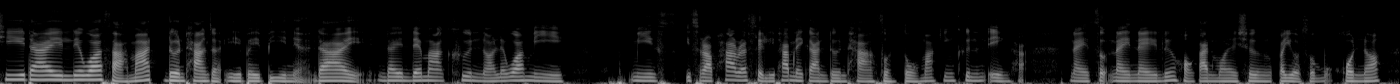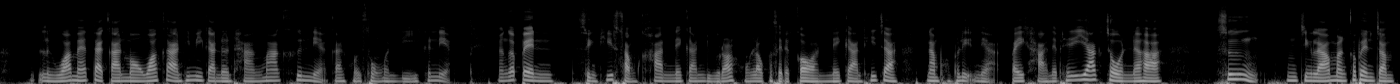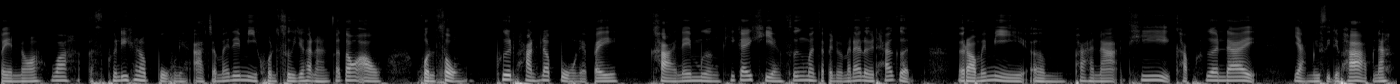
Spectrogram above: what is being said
ที่ได้เรียกว่าสามารถเดินทางจาก A ไป B เนี่ยได้ได้ได้มากขึ้นเนาะเรียกว่ามีมีอิสรภาพและเสรีภาพในการเดินทางส่วนตัวมากยิ่งขึ้นนั่นเองค่ะ ในในในเรื่องของการมองในเชิงประโยชน์ส่วนบุคคลเนาะหรือว่าแม้แต่การมองว่าการที่มีการเดินทางมากขึ้นเนี่ยการขนส่งมันดีขึ้นเนี่ยมันก็เป็นสิ่งที่สำคัญในการอยู่รอดของเราเกษตรกร ในการที่จะนำผลผลิตเนี่ยไปขายในประเทศที่ยากจนนะคะ ซึ่ง จริงๆแล้วมันก็เป็นจำเป็นเนาะว่าพื้นที่ที่เราปลูกเนี่ยอาจจะไม่ได้มีคนซื้อเยอะขนาดนั้นก็ต้องเอาขนส่งพืชพันธุ์ที่เราปลูกเนี่ยไปขายในเมืองที่ใกล้เคียง ซึ่งมันจะเป็นไปไม่ได้เลย ถ้าเกิดเราไม่มีพาหนะที่ขับเคลื่อนได้อย่างมีประสิทธิภาพนะ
